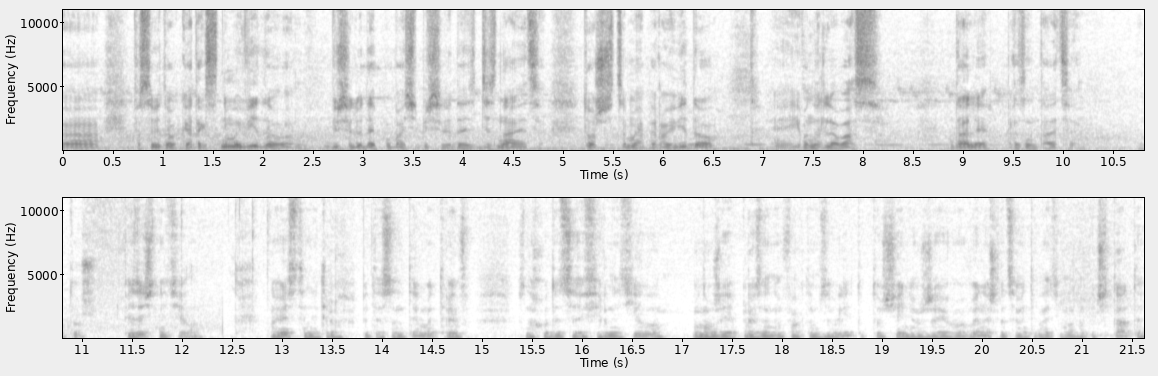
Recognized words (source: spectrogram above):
е, посовітував, каже, так зніми відео, більше людей побачить, більше людей дізнається. Тож це моє перше відео е, і воно для вас. Далі презентація. Отож, фізичне тіло. На відстані 3-5 см знаходиться ефірне тіло. Воно вже є признаним фактом Землі, тобто вчені вже його винайшли, це в інтернеті можна почитати.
